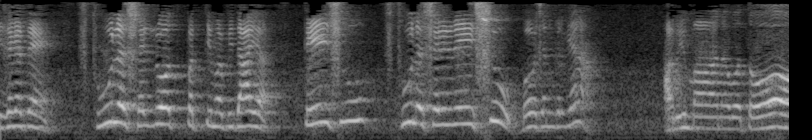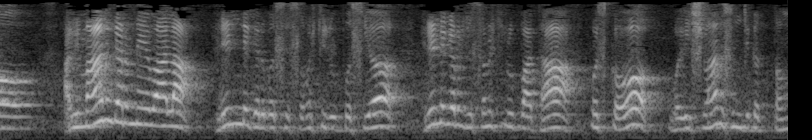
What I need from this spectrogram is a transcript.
इसे कहते हैं, स्थूल शरीरोत्पत्ति में विदाय तेषु स्थूल शरीरेशु बहुवचन कर गया अभिमानवतो। अभिमान करने वाला हिरण्य गर्भ से समष्टि रूप से हिरण्य गर्भ जो समष्टि रूपा था, उसको वैश्वान संजगतम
